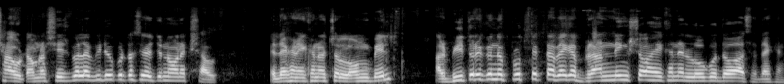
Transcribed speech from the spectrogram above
শাউট আমরা শেষবেলা ভিডিও করতেছি, ওই জন্য অনেক শাউট এ দেখেন, এখানে হচ্ছে লং বেল্ট আর ভিতরে কিন্তু প্রত্যেকটা ব্যাগে ব্র্যান্ডিং সহ এখানে লোগো দেওয়া আছে, দেখেন।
